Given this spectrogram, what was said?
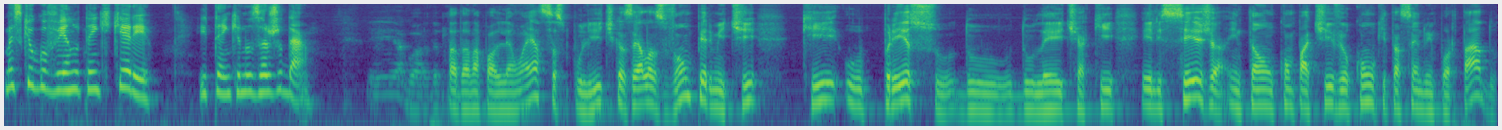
mas que o governo tem que querer e tem que nos ajudar. E agora, deputada Napoleão, essas políticas elas vão permitir que o preço do, do leite aqui ele seja então compatível com o que está sendo importado?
